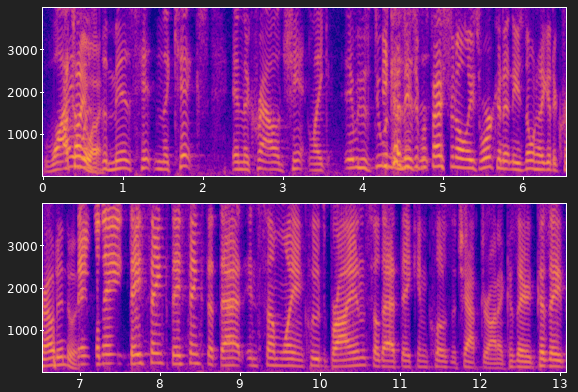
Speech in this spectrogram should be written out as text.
why I'll tell you was why. the Miz hitting the kicks and the crowd chant like it was doing because the he's Miz? a professional. He's working it, and he's knowing how to get a crowd into it. They, well, they they think they think that that in some way includes Bryan, so that they can close the chapter on it because they because they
